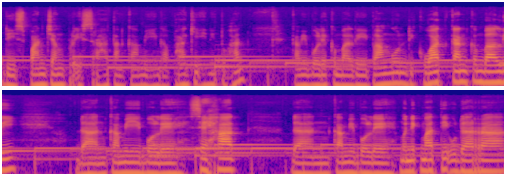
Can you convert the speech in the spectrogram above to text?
di sepanjang peristirahatan kami hingga pagi ini Tuhan. Kami boleh kembali bangun, dikuatkan kembali dan kami boleh sehat dan kami boleh menikmati udara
